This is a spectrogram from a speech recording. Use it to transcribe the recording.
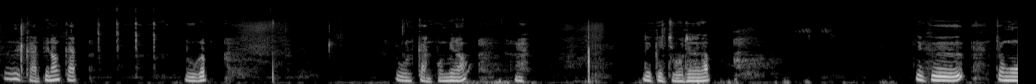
เอ้ยกัดพี่น้องกัด ดูครับ ดูมันกัดผมพี่น้องนะนี่กระจูดนะครับ นี่คือจงู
